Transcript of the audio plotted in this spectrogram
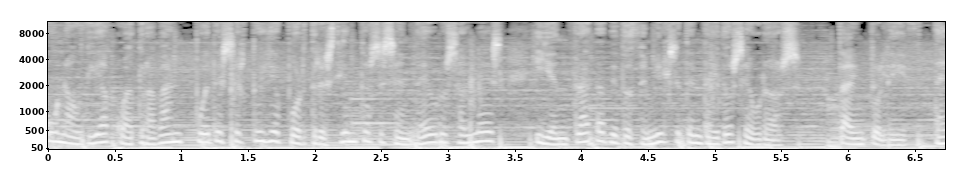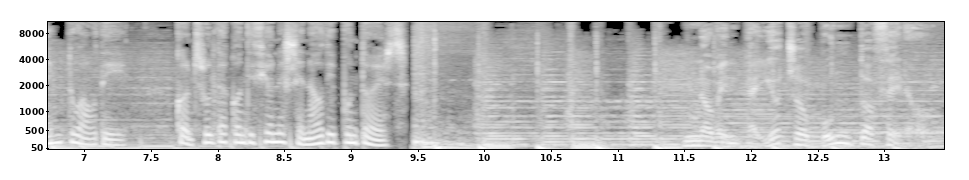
un Audi A4 Avant puede ser tuyo por 360 euros al mes y entrada de 12.072 euros. Time to live, time to Audi. Consulta condiciones en audi.es. 98.0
